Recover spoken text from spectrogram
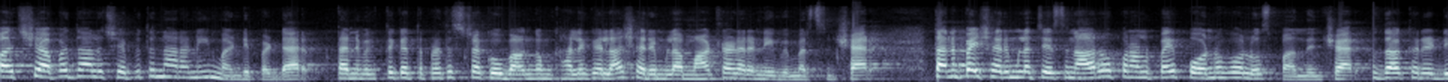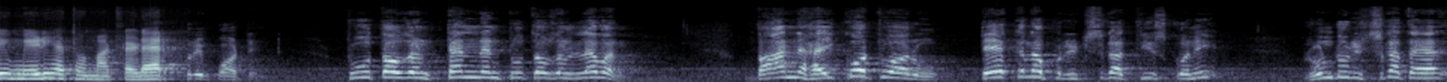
పచ్చి అబద్ధాలు చెబుతున్నారని మండిపడ్డారు. తన వ్యక్తిగత ప్రతిష్టకు భంగం కలిగేలా షర్మిల మాట్లాడారని విమర్శించారు. తనపై షర్మిల చేసిన ఆరోపణలపై పోనవోలు స్పందించారు. సుధాకర్ రెడ్డి మీడియాతో మాట్లాడారు. Two thousand ten and two thousand eleven దాన్ని హైకోర్టు వారు టేకన్ అప్ రిట్స్గా తీసుకొని రెండు రిట్స్గా తయారు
